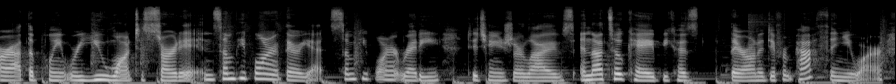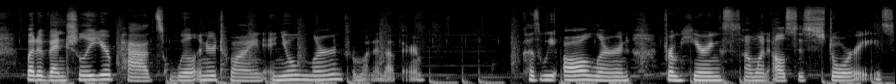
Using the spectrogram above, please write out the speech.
are at the point where you want to start it. And some people aren't there yet. Some people aren't ready to change their lives. And that's okay because they're on a different path than you are. But eventually your paths will intertwine and you'll learn from one another. Because we all learn from hearing someone else's stories.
